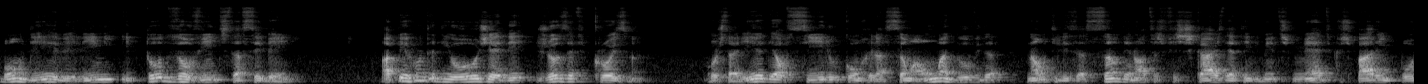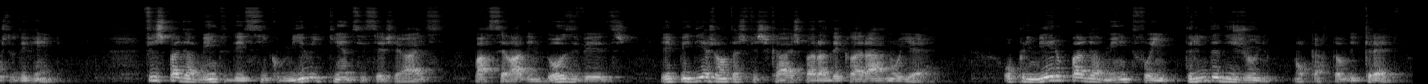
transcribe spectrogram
Bom dia, Eveline e todos os ouvintes da CBN. A pergunta de hoje é de Joseph Kreuzmann. Gostaria de auxílio com relação a uma dúvida na utilização de notas fiscais de atendimentos médicos para imposto de renda. Fiz pagamento de R$ 5.506, parcelado em 12 vezes, e pedi as notas fiscais para declarar no IR. O primeiro pagamento foi em 30 de julho, no cartão de crédito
